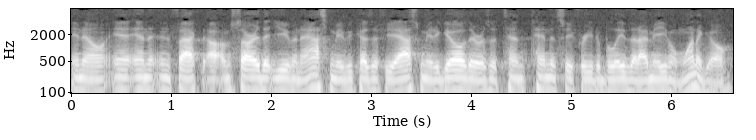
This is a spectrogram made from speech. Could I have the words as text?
You know, and, and in fact, I'm sorry that you even asked me because if you asked me to go, there was a ten- tendency for you to believe that I may even want to go,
